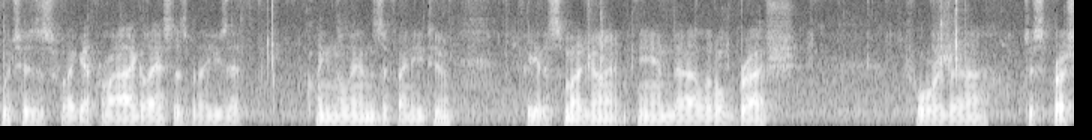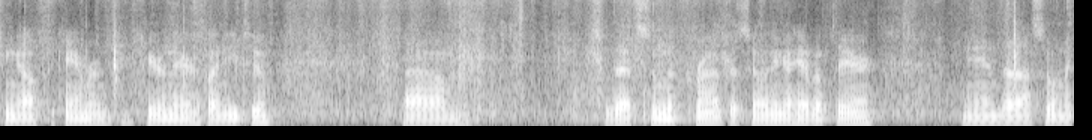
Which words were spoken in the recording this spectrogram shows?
which is what I got for my eyeglasses, but I use it clean the lens if I need to. If I get a smudge on it, and a little brush for the just brushing off the camera here and there if I need to. Um, so that's in the front, that's the only thing I have up there. And uh, so in the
